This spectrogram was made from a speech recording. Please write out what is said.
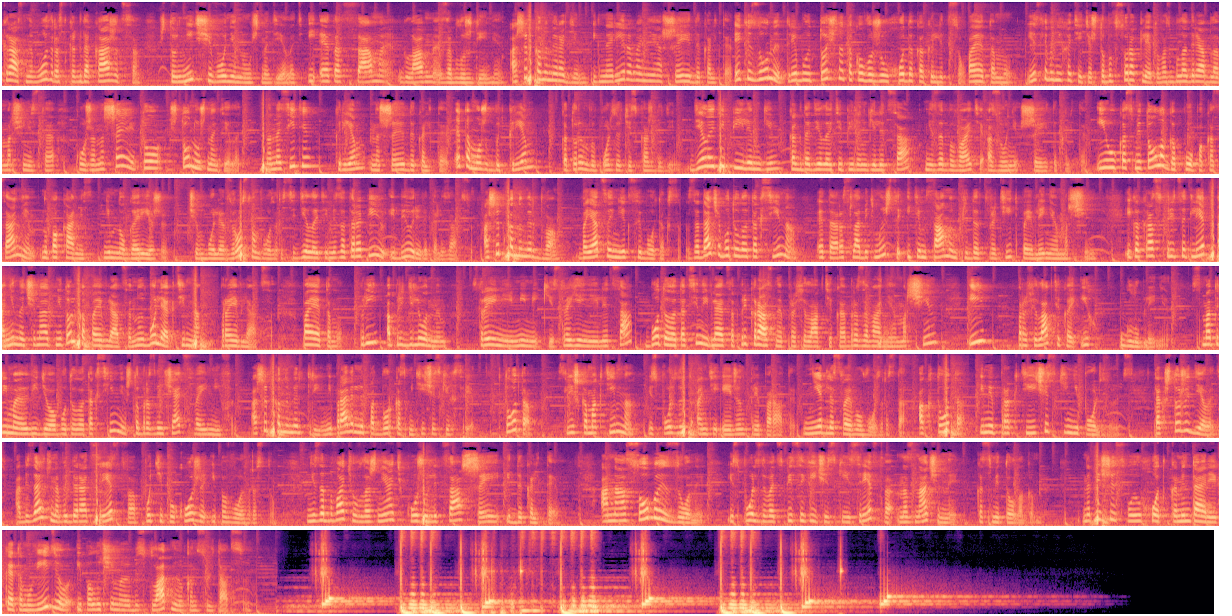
Прекрасный возраст, когда кажется, что ничего не нужно делать. И это самое главное заблуждение. Ошибка номер один. Игнорирование шеи и декольте. Эти зоны требуют точно такого же ухода, как и лицо. Поэтому, если вы не хотите, чтобы в 40 лет у вас была дряблая морщинистая кожа на шее, то что нужно делать? Наносите крем на шею декольте. Это может быть крем, которым вы пользуетесь каждый день. Делайте пилинги. Когда делаете пилинги лица, не забывайте о зоне шеи декольте. И у косметолога по показаниям, но пока немного реже, чем в более взрослом возрасте, делайте мезотерапию и биоревитализацию. Ошибка номер два. Бояться инъекции ботокса. Задача ботулотоксина – это расслабить мышцы и тем самым предотвратить появление морщин. И как раз в 30 лет они начинают не только появляться, но и более активно проявляться. Поэтому при определенном строении мимики строении лица ботулотоксин является прекрасной профилактикой образования морщин и профилактикой их углубления. Смотри мое видео о ботулотоксине, чтобы развенчать свои мифы. Ошибка номер три. Неправильный подбор косметических средств. Кто-то слишком активно использует anti-aging препараты не для своего возраста, а кто-то ими практически не пользуется. Так что же делать? Обязательно выбирать средства по типу кожи и по возрасту. Не забывайте увлажнять кожу лица, шеи и декольте. А на особые зоны использовать специфические средства, назначенные косметологом. Напиши свой уход в комментарии к этому видео и получи мою бесплатную консультацию.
